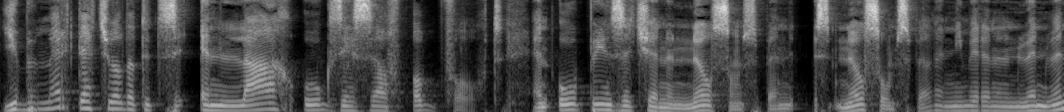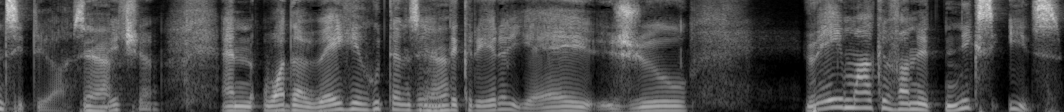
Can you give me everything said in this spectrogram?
je bemerkt echt wel dat het in laag ook zichzelf opvolgt. En opeens zit je in een nulsomspel, nulsomspel en niet meer in een win-win situatie, weet je. En wat dat wij heel goed in zijn te creëren, jij, Jules, wij maken vanuit niks iets.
